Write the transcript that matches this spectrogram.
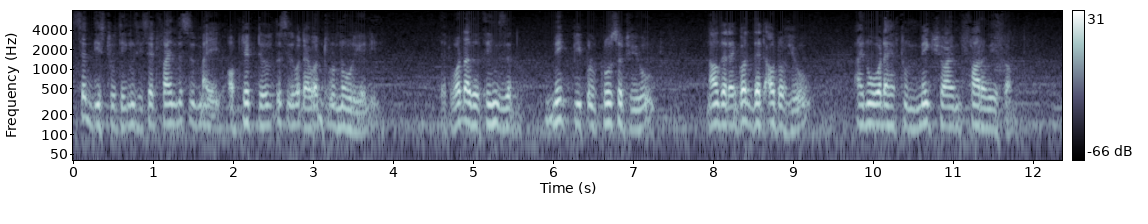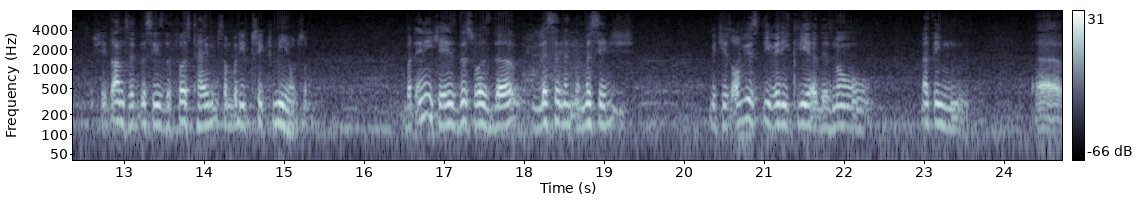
said these two things, he said, fine, this is my objective, this is what I want to know really. That what are the things that make people closer to you? Now that I got that out of you, I know what I have to make sure I'm far away from. So Shaitan said, this is the first time somebody tricked me also. But any case, this was the lesson and the message, which is obviously very clear. There's no, nothing uh,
